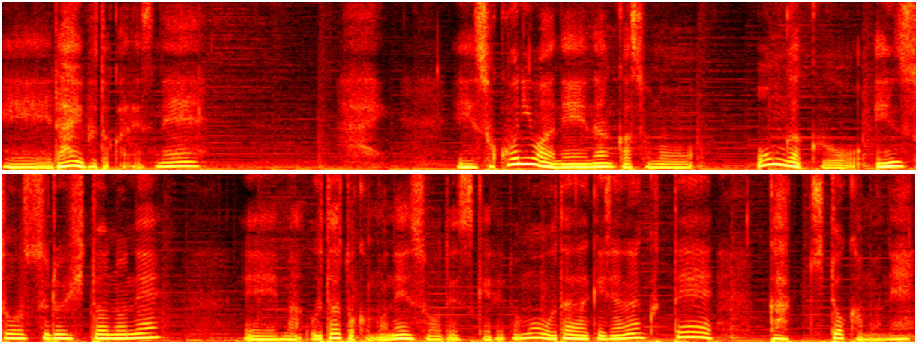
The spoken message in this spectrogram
えー、ライブとかですね、はい。えー、そこにはねなんかその音楽を演奏する人のね、えー、まあ、歌とかもねそうですけれども歌だけじゃなくて楽器とかもね、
